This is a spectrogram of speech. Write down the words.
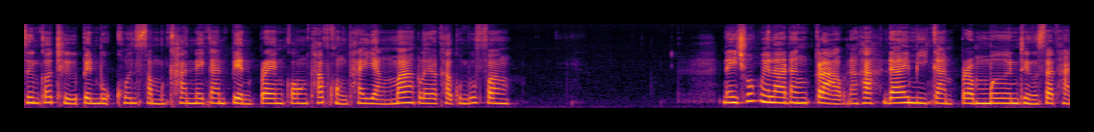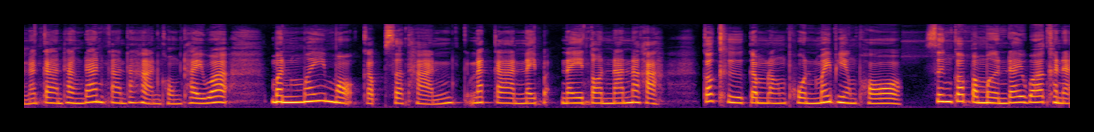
ซึ่งก็ถือเป็นบุคคลสำคัญในการเปลี่ยนแปลงกองทัพของไทยอย่างมากเลยล่ะค่ะคุณผู้ฟัง ในช่วงเวลาดังกล่าวนะคะ ได้มีการประเมินถึงสถานการณ์ทางด้านการทหารของไทยว่า มันไม่เหมาะกับสถานการณ์ในในตอนนั้นนะคะ ก็คือกำลังพลไม่เพียงพอ ซึ่งก็ประเมินได้ว่าขณะ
